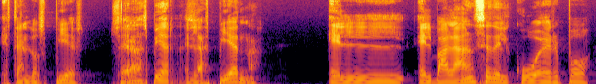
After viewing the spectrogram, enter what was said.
está en los pies. O sea, en las piernas. en las piernas. El, el balance del cuerpo,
